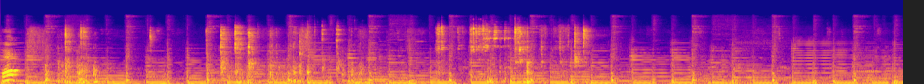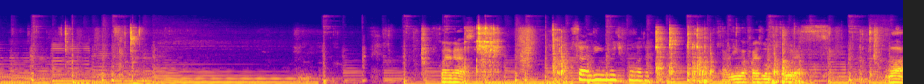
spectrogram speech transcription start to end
Certo? Essa língua de fora. A língua faz loucuras. Ó.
